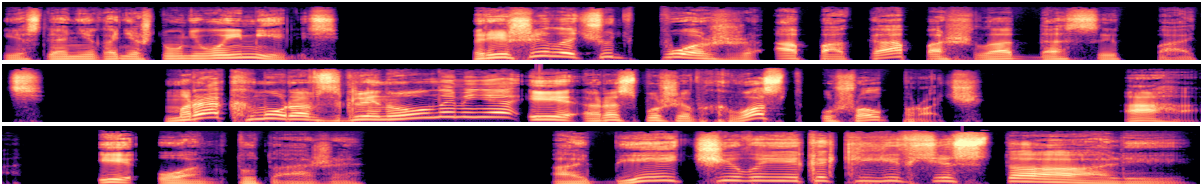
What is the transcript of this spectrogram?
если они, конечно, у него имелись, решила чуть позже, а пока пошла досыпать. Мрак хмуро взглянул на меня и, распушив хвост, ушел прочь. Ага, и он туда же. Обидчивые какие все стали.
